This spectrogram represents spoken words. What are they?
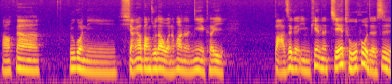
好，那如果你想要帮助到我的话呢，你也可以把这个影片呢截图或者是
